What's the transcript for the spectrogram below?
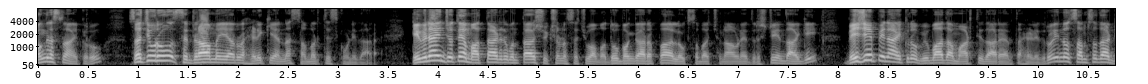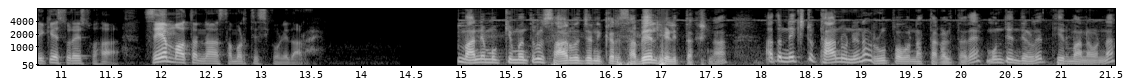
ಕಾಂಗ್ರೆಸ್ ನಾಯಕರು ಸಚಿವರು ಸಿದ್ದರಾಮಯ್ಯ ಅವರ ಹೇಳಿಕೆಯನ್ನು ಸಮರ್ಥಿಸಿಕೊಂಡಿದ್ದಾರೆ. ಟಿವಿ ನೈನ್ ಜೊತೆ ಮಾತನಾಡಿರುವಂತಹ ಶಿಕ್ಷಣ ಸಚಿವ ಮಧು ಬಂಗಾರಪ್ಪ ಲೋಕಸಭಾ ಚುನಾವಣೆ ದೃಷ್ಟಿಯಿಂದಾಗಿ ಬಿಜೆಪಿ ನಾಯಕರು ವಿವಾದ ಮಾಡ್ತಿದ್ದಾರೆ ಅಂತ ಹೇಳಿದರು. ಇನ್ನು ಸಂಸದ ಡಿ ಕೆ ಸುರೇಶ್ ಸಹ ಸಿಎಂ ಮಾತನ್ನ ಸಮರ್ಥಿಸಿಕೊಂಡಿದ್ದಾರೆ. ಮಾನ್ಯ ಮುಖ್ಯಮಂತ್ರಿಗಳು ಸಾರ್ವಜನಿಕರ ಸಭೆಯಲ್ಲಿ ಹೇಳಿದ ತಕ್ಷಣ ಅದು ನೆಕ್ಸ್ಟ್ ಕಾನೂನಿನ ರೂಪವನ್ನು ತಗೊಳ್ತದೆ. ಮುಂದಿನ ದಿನಗಳಲ್ಲಿ ತೀರ್ಮಾನವನ್ನು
